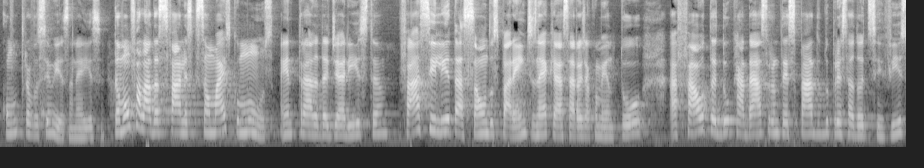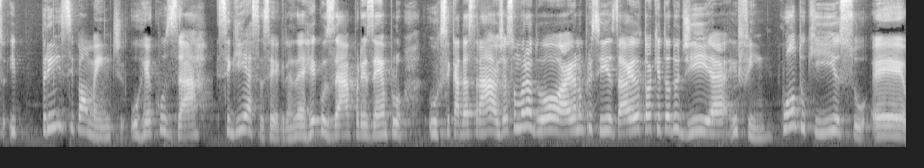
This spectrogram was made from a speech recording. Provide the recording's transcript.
contra você mesma, né? Isso. Então vamos falar das falhas que são mais comuns: a entrada da diarista, facilitação dos parentes, né, que a Sara já comentou, a falta do cadastro antecipado do prestador de serviço e principalmente o recusar, seguir essas regras, né? Recusar, por exemplo, o se cadastrar, ah, eu já sou morador, ah, eu não preciso, ah, eu tô aqui todo dia, enfim. Quanto que isso é,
